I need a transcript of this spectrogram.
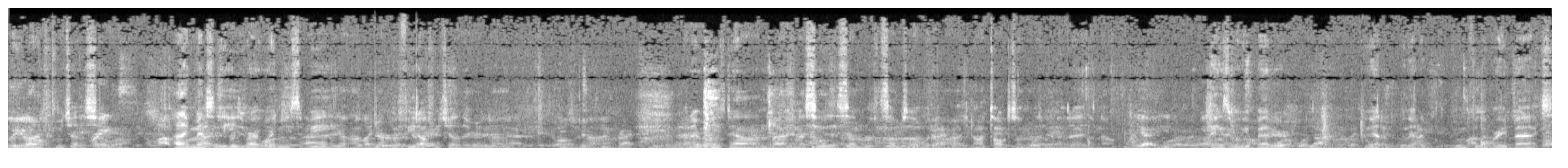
we, we learn from each other. So uh, I think mentally he's right where he needs to be. Um, you know, we feed off each other. And, uh, whenever he's down and I see that some sums up with him, you know, I talk to him and let know that, you know, things are going to get better. You know, we got we got a room full of great backs.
